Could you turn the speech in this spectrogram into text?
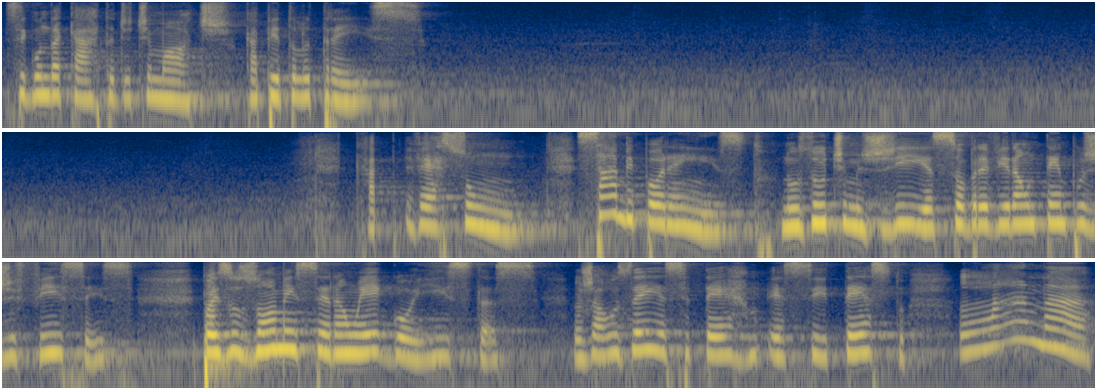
Segunda carta de Timóteo, capítulo 3. Verso 1: Sabe, porém, isto: nos últimos dias sobrevirão tempos difíceis, pois os homens serão egoístas. Eu já usei esse, termo, esse texto lá na,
